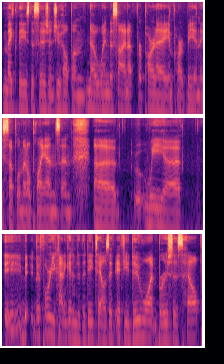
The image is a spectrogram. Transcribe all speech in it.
make these decisions. You help them know when to sign up for Part A and Part B in these supplemental plans. And uh, we. Uh, before you kind of get into the details, if, if you do want Bruce's help,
